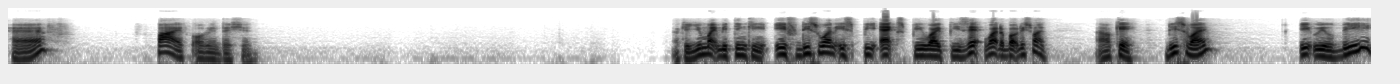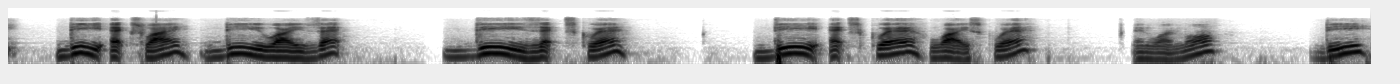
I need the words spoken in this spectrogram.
have 5 orientation. Okay, you might be thinking, if this one is Px, Py, Pz, what about this one? Okay, this one, it will be dxy, dyz, dz square dx square y square and one more dxz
